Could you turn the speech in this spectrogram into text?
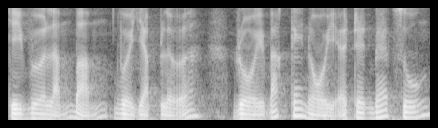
Chị vừa lẩm bẩm, vừa dập lửa, Rồi bắt cái nồi ở trên bếp xuống.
